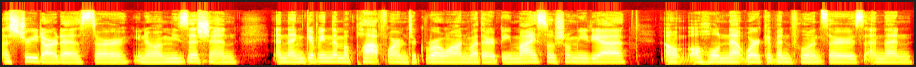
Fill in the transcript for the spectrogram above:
a street artist or, you know, a musician, and then giving them a platform to grow on, whether it be my social media, a, a whole network of influencers, and then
